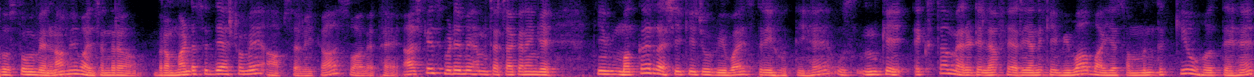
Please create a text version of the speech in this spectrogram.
दोस्तों, मेरा नाम है भालचंद्र ब्रह्मांड सिद्धि अष्टो में आप सभी का स्वागत है। आज के इस वीडियो में हम चर्चा करेंगे कि मकर राशि की जो विवाह स्त्री होती है, उस, उनके एक्स्ट्रा मैरिटल अफेयर यानी कि विवाह बाह्य संबंध क्यों होते हैं,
